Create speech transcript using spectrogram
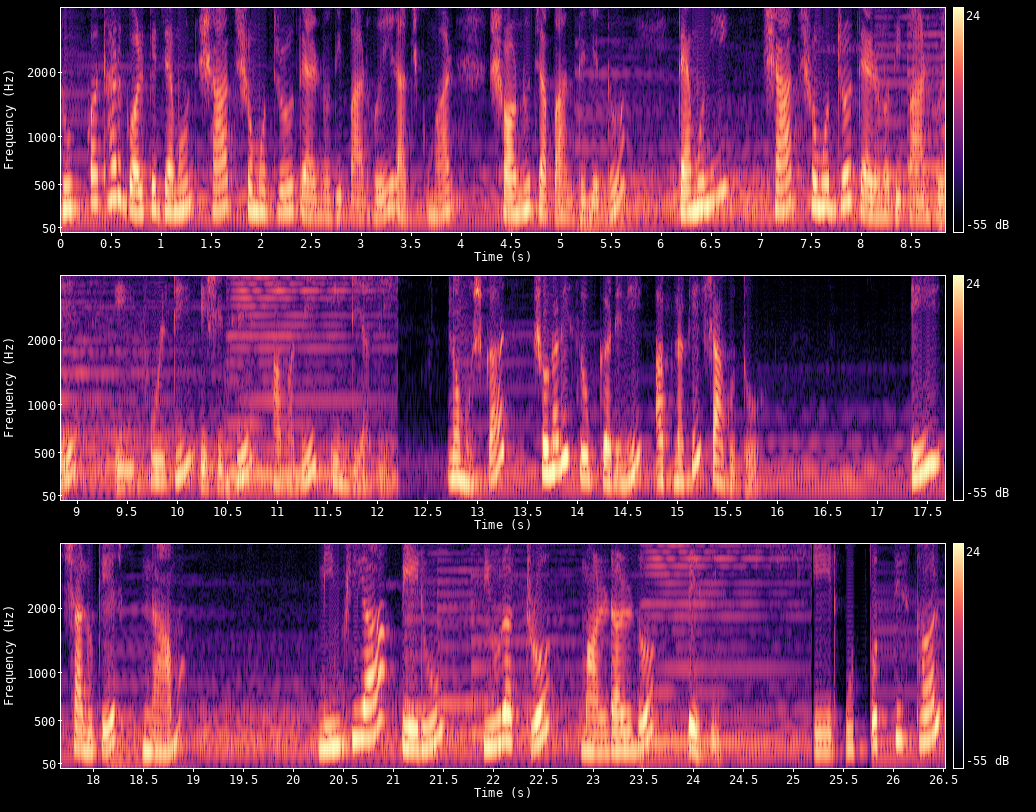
রূপকথার গল্পে যেমন সাত সমুদ্র তেরো নদী পার হয়ে রাজকুমার স্বর্ণচাপা আনতে যেত, তেমনি সাত সমুদ্র তেরো নদী পার হয়ে এই ফুলটি এসেছে আমাদের ইন্ডিয়াতে। নমস্কার, সোনালি সুপ গার্ডেনে আপনাকে স্বাগত। এই শালুকের নাম নিমফিয়া পেরু পিউরাট্রো মালডালডো স্পেসিস। এর উৎপত্তিস্থল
